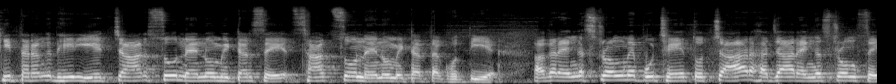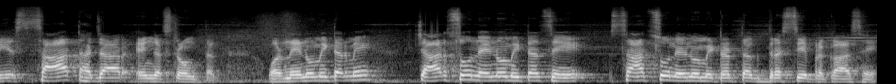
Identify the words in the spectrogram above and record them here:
की तरंग धैर्य 400 नैनोमीटर से 700 नैनोमीटर तक होती है। अगर एंगस्ट्रॉन्ग में पूछे तो 4000 एंगस्ट्रॉन्ग से 7000 एंगस्ट्रॉन्ग तक। और नैनोमीटर में 400 नैनोमीटर से 700 नैनोमीटर तक दृश्य प्रकाश है।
